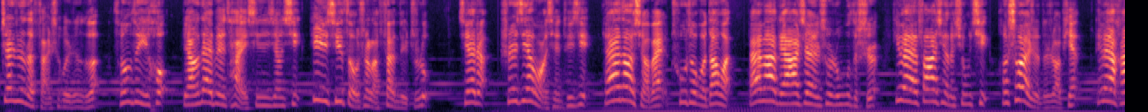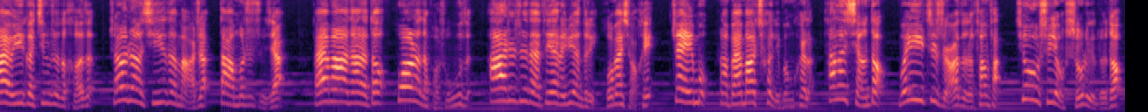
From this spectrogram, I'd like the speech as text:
真正的反社会人格。从此以后，两代变态惺惺相惜，一起走上了犯罪之路。接着，时间往前推进，来到小白出车祸当晚，白妈给阿珍收拾屋子时，意外发现了凶器和受害者的照片，另外还有一个精致的盒子，整整齐齐的码着大拇指指甲。白妈拿着刀，慌乱的跑出屋子，阿珍正在自家的院子里活埋小黑。这一幕让白妈彻底崩溃了，她能想到唯一制止儿子的方法，就是用手里的刀。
